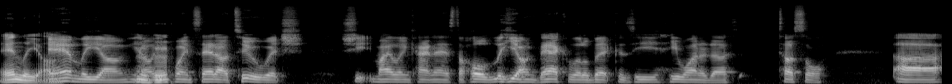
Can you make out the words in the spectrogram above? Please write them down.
And Leon. and Li Yong. You know, he Mhm. points that out too, which she Mai Ling kind of has to hold Li Yong back a little bit because he he wanted to tussle. Uh,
